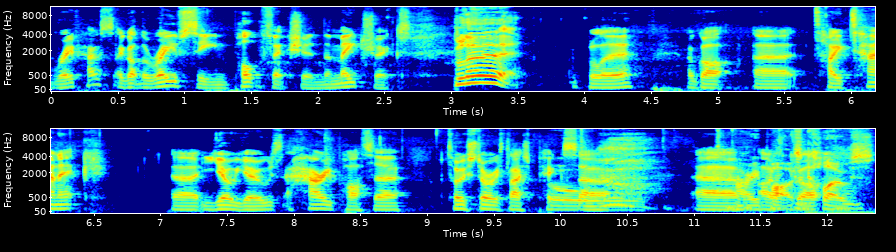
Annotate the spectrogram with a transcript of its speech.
rave house. I got the rave scene, Pulp Fiction, The Matrix, Blur. Blur, I've got uh, Titanic, uh, Yo-Yos, Harry Potter, Toy Story slash Pixar. Um, Harry I've Potter's got close.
